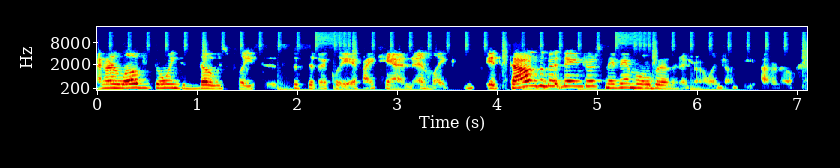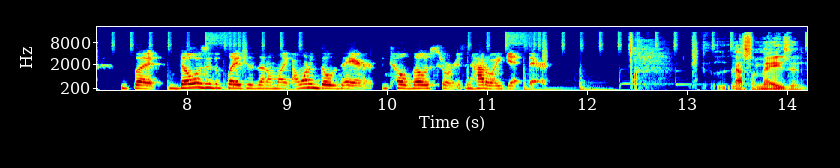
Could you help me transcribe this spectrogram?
and i love going to those places specifically if i can. And like it sounds a bit dangerous. Maybe i'm a little bit of an adrenaline junkie. I don't know. But those are the places that i'm like i want to go there and tell those stories and how do i get there that's amazing.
